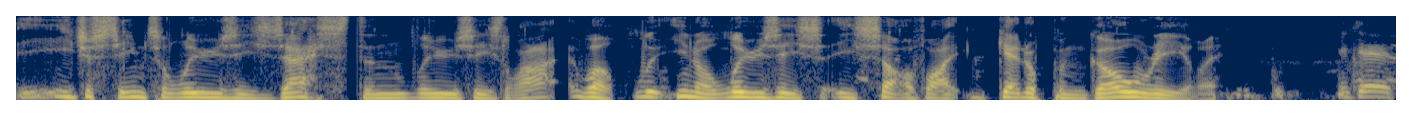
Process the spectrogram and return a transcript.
he just seemed to lose his zest and lose his, like, well, you know, lose his, his sort of like get up and go, really. He did.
